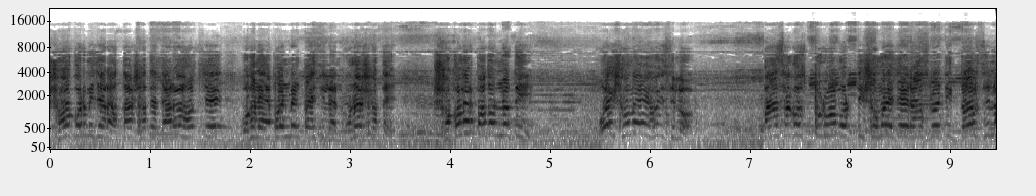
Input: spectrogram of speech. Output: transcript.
সহকর্মী যারা, তার সাথে যারা হচ্ছে ওখানে অ্যাপয়েন্টমেন্ট পাইছিলেন ওনার সাথে। সকলের পদোন্নতি ওই সময়ে হয়েছিল। পাঁচ আগস্ট পূর্ববর্তী সময়ে যে রাজনৈতিক দল ছিল,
